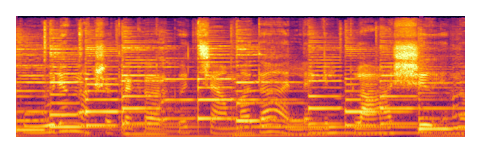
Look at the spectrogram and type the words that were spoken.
പൂരം നക്ഷത്രക്കാർക്ക് ചമത അല്ലെങ്കിൽ പ്ലാഷ് എന്ന്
